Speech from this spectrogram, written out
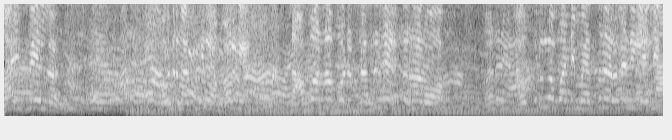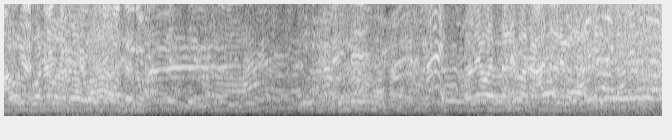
வாய்ப்பே இல்ல. போட்டு நசுங்க பாருங்க. சாப்பாடுலாம் போட்டு பிரசஞ்சு எடுத்துனாலும் புடுங்க பாட்டிமா எத்தனை இருக்கா நீங்க தலைவர் தலைவர் நான் தலைவர்.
